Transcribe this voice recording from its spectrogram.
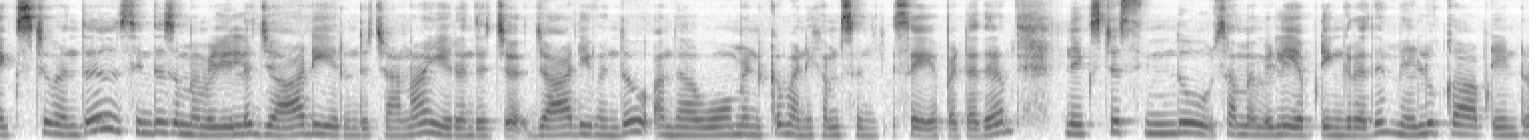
நெக்ஸ்ட்டு வந்து சிந்து சமவெளியில் ஜாடி இருந்துச்சானா இருந்துச்சு. ஜாடி வந்து அந்த ஓமனுக்கு வணிகம் செஞ்சு செய்யப்பட்டது. நெக்ஸ்ட்டு சிந்து சமவெளி அப்படிங்கிறது மெலுக்கா அப்படின்ற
